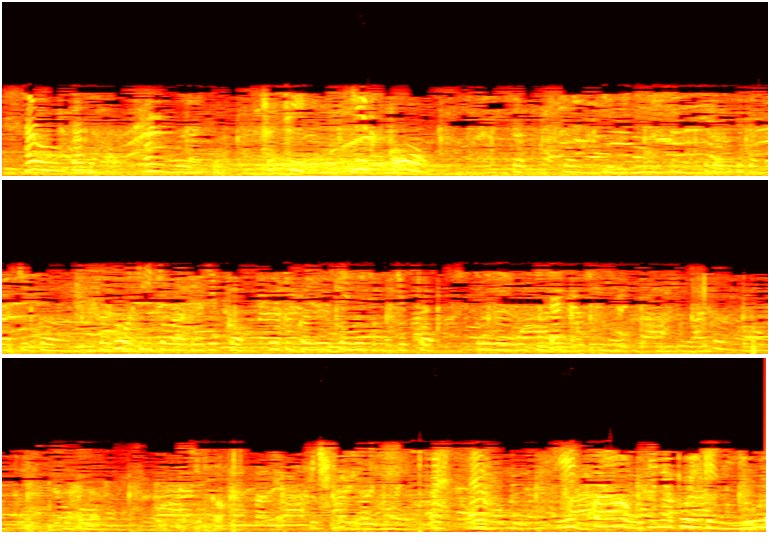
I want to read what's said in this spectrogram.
Hello，大家好，欢迎回来。Happy 结果这这这这个不是整个结果，这是我自己做的这个结果，这个结果是这是整个结果，这是鸡蛋糕结果。这个呢，结果非常哎来了，结果我今天不会给你邮的，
